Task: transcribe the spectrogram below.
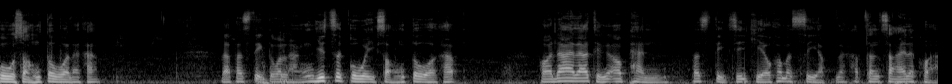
กูสองตัวนะครับ แล้วพลาสติกตัวหลังยึดสกรูอีก 2 ตัวครับ พอได้แล้วถึงเอาแผ่นพลาสติกสีเขียวเข้ามาเสียบนะครับทั้งซ้ายและขวา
